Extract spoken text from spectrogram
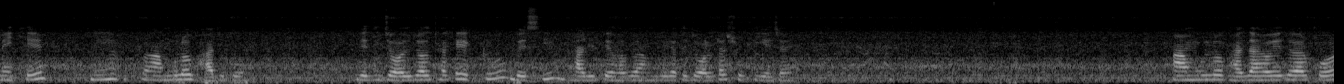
মেখে নিয়ে আমগুলো ভাজবো। যদি জল জল থাকে একটু বেশি ভাজতে হবে আমগুলো যাতে জলটা শুকিয়ে যায়। আমগুলো ভাজা হয়ে যাওয়ার পর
